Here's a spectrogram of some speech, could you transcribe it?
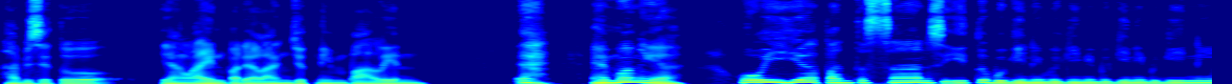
Habis itu yang lain pada lanjut nimpalin. Eh emang ya? Oh iya pantesan si itu begini begini begini begini.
